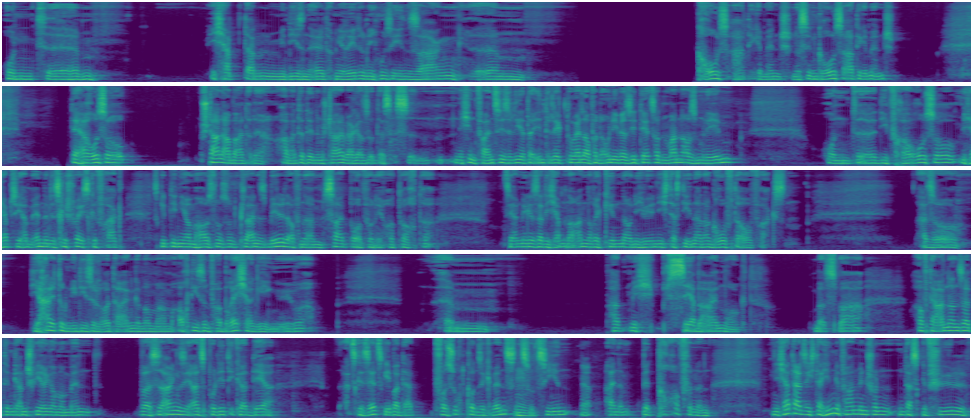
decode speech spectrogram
Und ähm, ich habe dann mit diesen Eltern geredet und ich muss ihnen sagen, ähm, großartige Menschen, das sind großartige Menschen. Der Herr Russo, Stahlarbeiter, der arbeitet in einem Stahlwerk, also das ist nicht ein fein ziselierter Intellektueller von der Universität, sondern ein Mann aus dem Leben. Und äh, die Frau Russo, ich habe sie am Ende des Gesprächs gefragt, es gibt in ihrem Haus nur so ein kleines Bild auf einem Sideboard von ihrer Tochter. Sie hat mir gesagt, ich habe noch andere Kinder und ich will nicht, dass die in einer Gruft aufwachsen. Also die Haltung, die diese Leute eingenommen haben, auch diesem Verbrecher gegenüber, ähm, hat mich sehr beeindruckt. Es war auf der anderen Seite ein ganz schwieriger Moment. Was sagen Sie als Politiker, der als Gesetzgeber, der versucht, Konsequenzen mhm. zu ziehen, ja. einem Betroffenen? Ich hatte, als ich dahin gefahren bin, schon das Gefühl,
